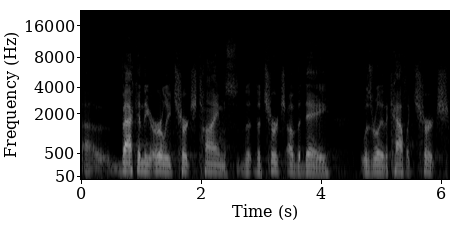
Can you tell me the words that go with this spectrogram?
Uh, back in the early church times, the, the church of the day was really the Catholic Church.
